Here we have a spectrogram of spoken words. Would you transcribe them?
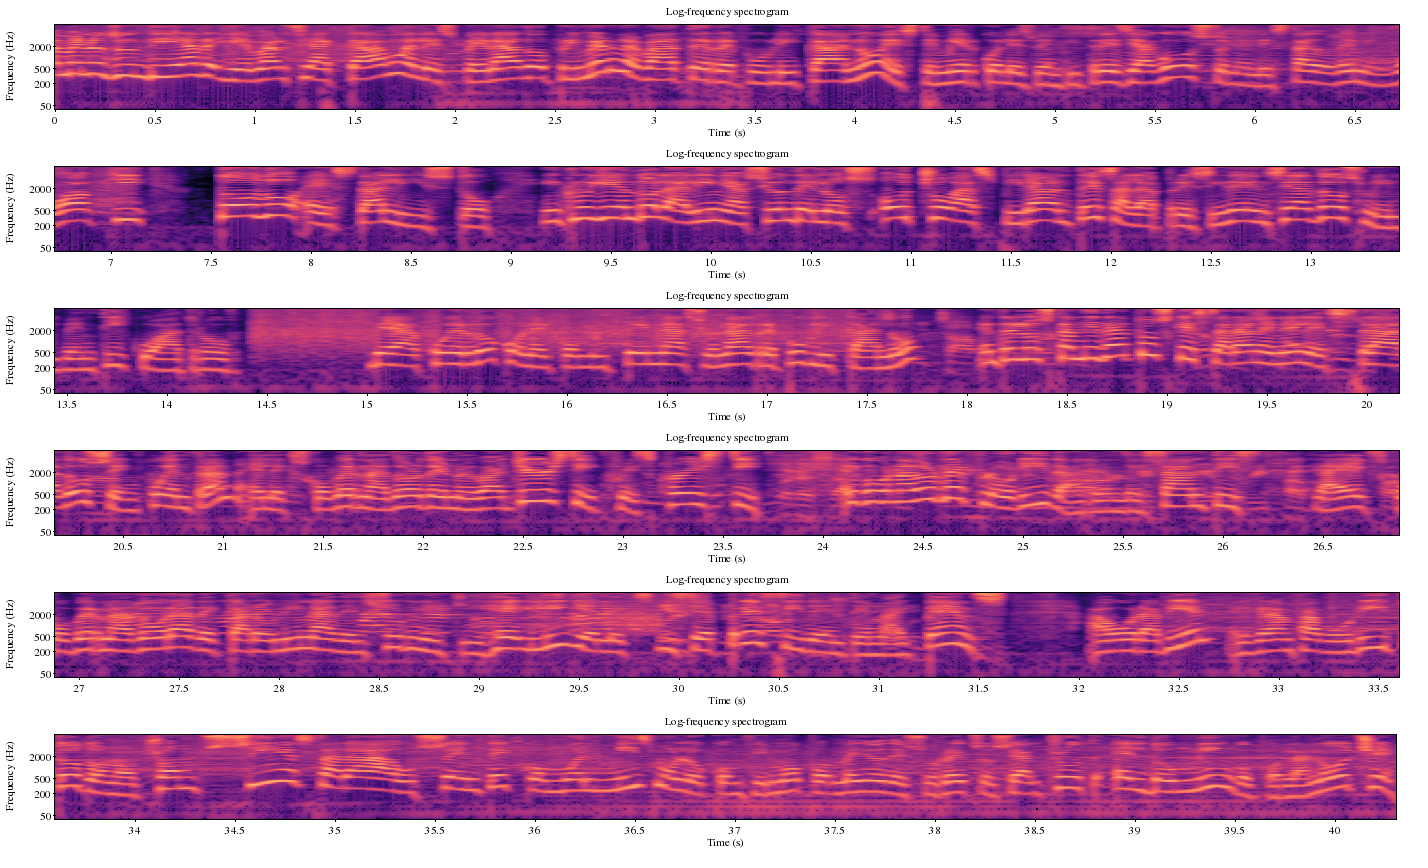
A menos de un día de llevarse a cabo el esperado primer debate republicano este miércoles 23 de agosto en el estado de Milwaukee, todo está listo, incluyendo la alineación de los ocho aspirantes a la presidencia 2024. De acuerdo con el Comité Nacional Republicano, entre los candidatos que estarán en el estrado se encuentran el exgobernador de Nueva Jersey, Chris Christie, el gobernador de Florida, Ron DeSantis, la exgobernadora de Carolina del Sur, Nikki Haley, y el ex vicepresidente Mike Pence. Ahora bien, el gran favorito, Donald Trump, sí estará ausente, como él mismo lo confirmó por medio de su red social Truth el domingo por la noche.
